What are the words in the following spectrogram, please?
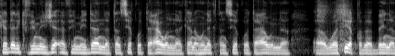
كذلك في في ميدان التنسيق والتعاون كان هناك تنسيق وتعاون وثيق بين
